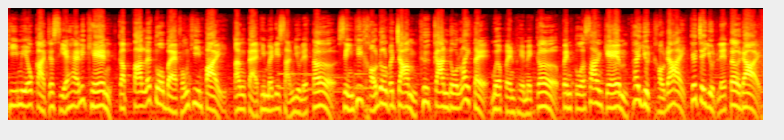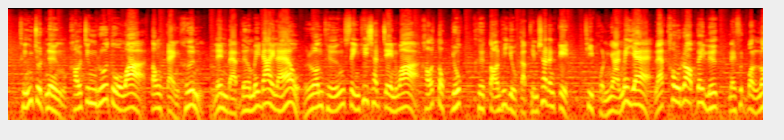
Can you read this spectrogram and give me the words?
ทีมมีโอกาสจะเสียแฮร์รี่เคนกับตันและตัวแบกของทีมไป ตั้งแต่ที่แมดิสันอยู่เลสเตอร์ สิ่งที่เขาโดนประจำคือการโดนไล่เตะเมื่อเป็นเพย์เมเกอร์เป็นตัวสร้างเกม ถ้าหยุดเขาได้ก็จะหยุดเลสเตอร์ได้ ถึงจุดหนึ่ง เขาจึงรู้ตัวว่าต้องแกร่งขึ้น เล่นแบบเดิมไม่ได้แล้ว รวมถึงสิ่งที่ชัดเจนว่าเขาตกยุค คือตอนที่อยู่กับทีมชาติอังกฤษที่ผลงานไม่แย่ และเข้ารอบได้ลึกในฟุตบอลโล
